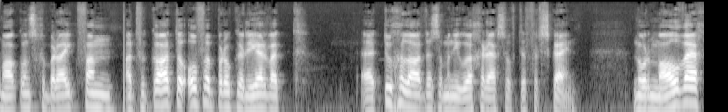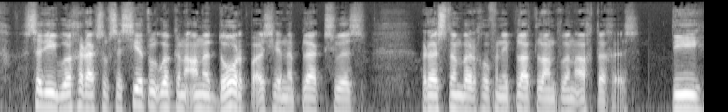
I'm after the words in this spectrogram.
maak ons gebruik van advokate of 'n prokureur wat uh, toegelaat is om in die Hooggeregshof te verskyn. Normaalweg sit die Hooggeregshof se setel ook in 'n ander dorp as jy in 'n plek soos Rustenburg of in die platteland woonagtig is. Die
